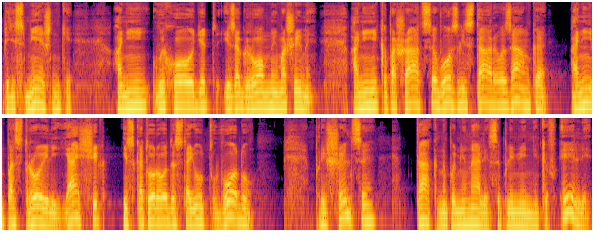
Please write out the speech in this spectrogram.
пересмешники. Они выходят из огромной машины, они копошатся возле старого замка, они построили ящик, из которого достают воду. Пришельцы так напоминали соплеменников Элли,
